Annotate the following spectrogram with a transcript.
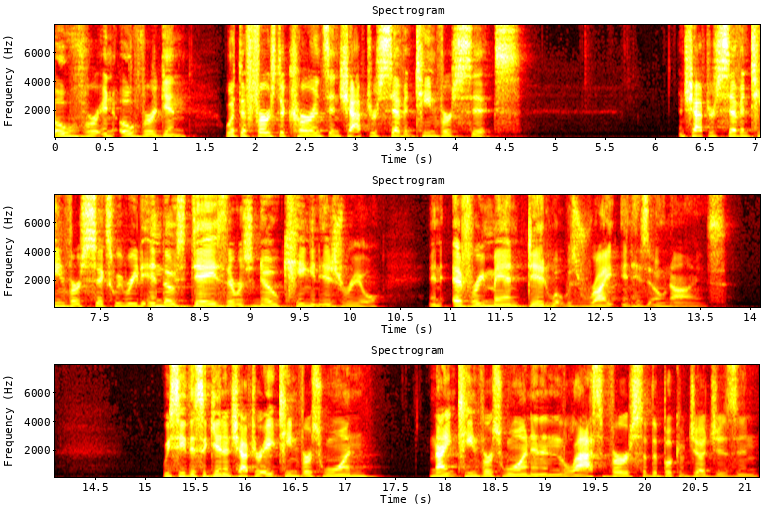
over and over again with the first occurrence in chapter 17, verse 6. In chapter 17, verse 6, we read, In those days there was no king in Israel, and every man did what was right in his own eyes. We see this again in chapter 18, verse 1, 19, verse 1, and in the last verse of the book of Judges in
